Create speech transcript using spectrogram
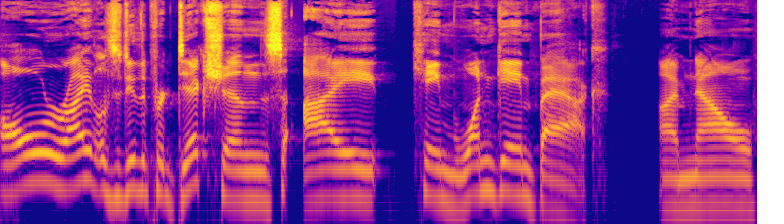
All right, let's do the predictions. I came one game back. I'm now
